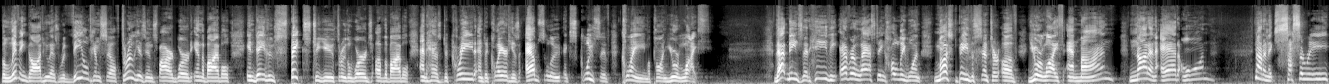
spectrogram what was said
the living God who has revealed himself through his inspired word in the Bible, indeed who speaks to you through the words of the Bible and has decreed and declared his absolute exclusive claim upon your life. That means that He, the everlasting Holy One, must be the center of your life and mine, not an add on, not an accessory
